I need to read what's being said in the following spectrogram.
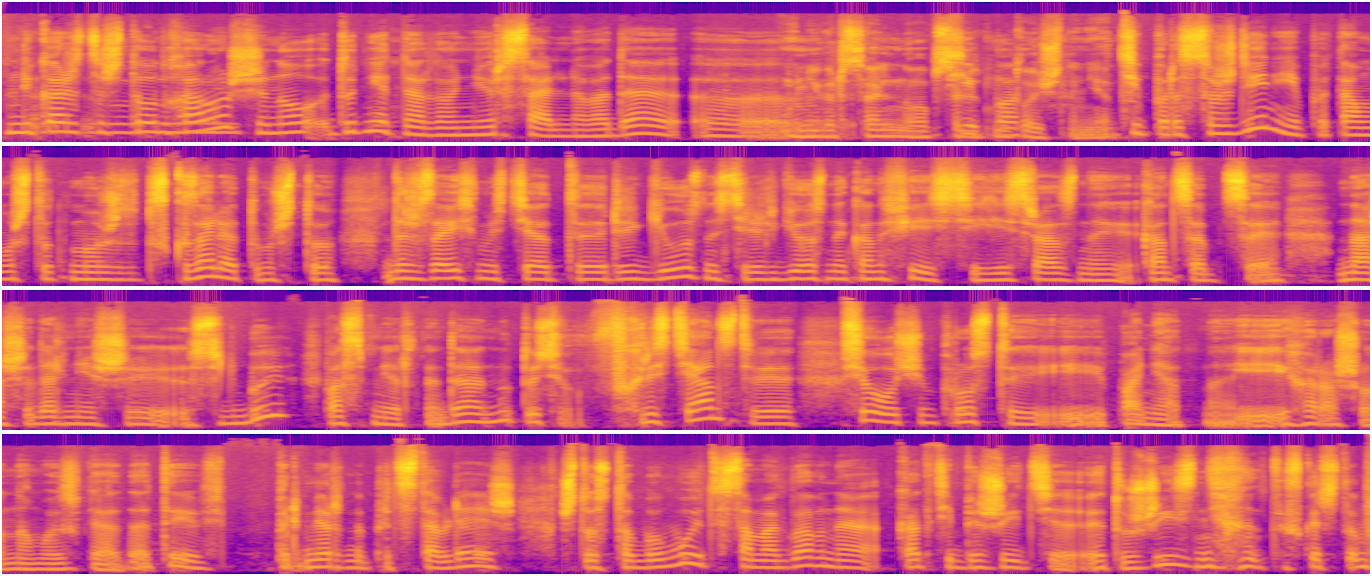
Мне кажется, что он момент. хороший, но тут нет, наверное, универсального, да? э, Универсального абсолютно типа- точно нет. типа рассуждений, потому что мы уже сказали о том, что даже в зависимости от религиозности, религиозной конфессии есть разные концепции нашей дальнейшей судьбы посмертной, да, ну, то есть в христианстве все очень просто и понятно, и хорошо, на мой взгляд, да, ты примерно представляешь, что с тобой будет, и самое главное, как тебе жить эту жизнь, так сказать, чтобы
